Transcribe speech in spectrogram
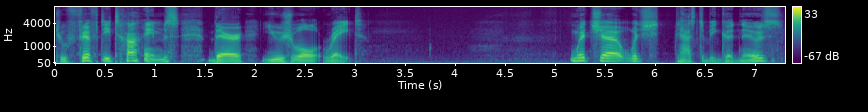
to 50 times their usual rate, which, uh, which has to be good news.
